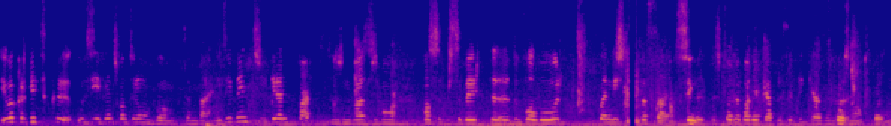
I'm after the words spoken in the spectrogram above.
Eu acredito que os eventos vão ter um bom também. Os eventos e grande parte dos negócios vão, vão se perceber de- do valor quando isto passar. Sim, As pessoas não podem ficar para sempre em casa. não é? pois não, pois não.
